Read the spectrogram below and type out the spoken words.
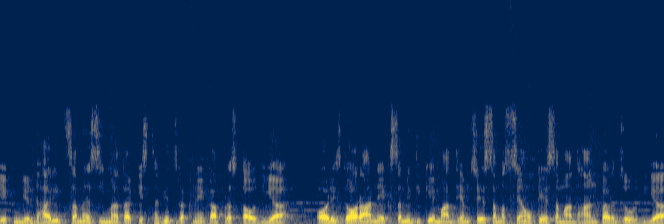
एक निर्धारित समय सीमा तक स्थगित रखने का प्रस्ताव दिया और इस दौरान एक समिति के माध्यम से समस्याओं के समाधान पर ज़ोर दिया।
